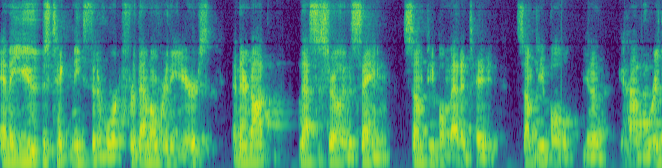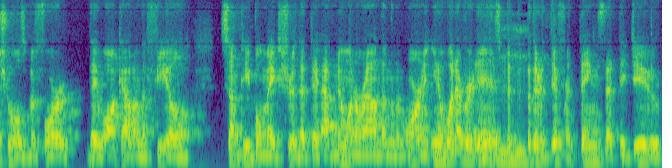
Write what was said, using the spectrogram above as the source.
and they use techniques that have worked for them over the years, and they're not necessarily the same. Some people meditate. Some people, you know, have rituals before they walk out on the field. Some people make sure that they have no one around them in the morning. You know, whatever it is, mm-hmm. but but there are different things that they do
